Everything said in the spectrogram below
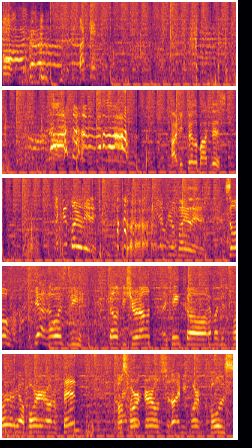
goal. last kick. How do you feel about this? I feel violated. I feel violated. So, yeah, that was the penalty shootout. I think uh, Eva did four, yeah, four out of ten. Those four girls, I mean four goals,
